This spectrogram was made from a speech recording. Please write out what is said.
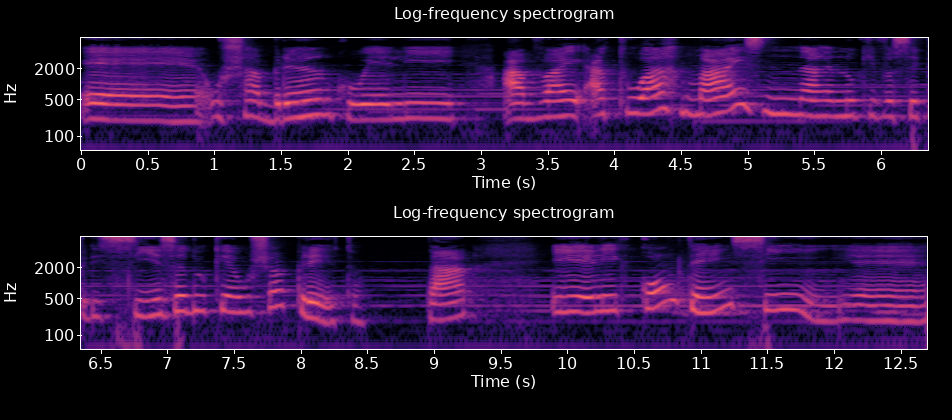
É, o chá branco, ele vai atuar mais na, no que você precisa do que o chá preto, tá? E ele contém sim é,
